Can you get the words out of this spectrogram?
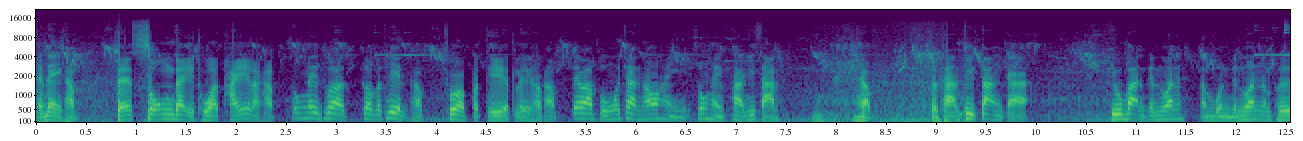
ก็ได้ครับแต่ทรงได้ทั่วไทยล่ะครับ ส่งได้ทั่วทั่วประเทศครับทั่วประเทศเลยครับ ครับ แต่ว่าโปรโมชั่นเขาให้ส่งให้ภาคอีสานอืม นะครับ สถานที่ตั้งกะอยู่บ้านกันนวลตำบลกันนวลอำเภอ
